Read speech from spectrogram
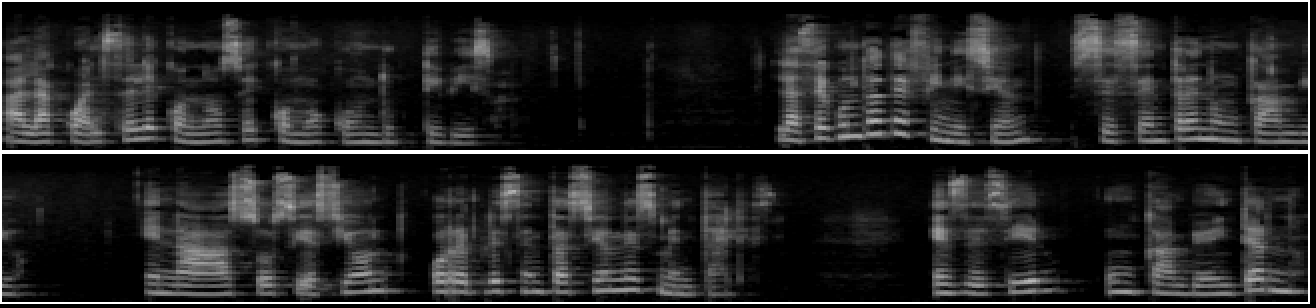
a la cual se le conoce como conductivismo. La segunda definición se centra en un cambio, en la asociación o representaciones mentales, es decir, un cambio interno,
